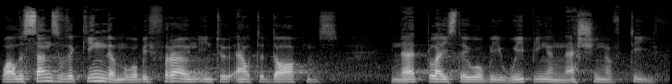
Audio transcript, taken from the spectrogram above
while the sons of the kingdom will be thrown into outer darkness. In that place there will be weeping and gnashing of teeth.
